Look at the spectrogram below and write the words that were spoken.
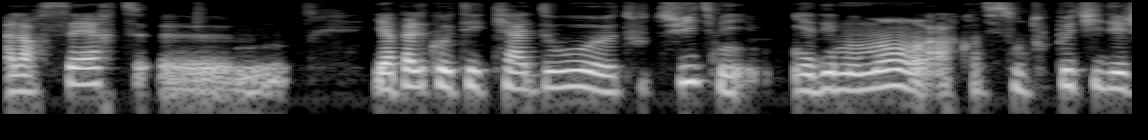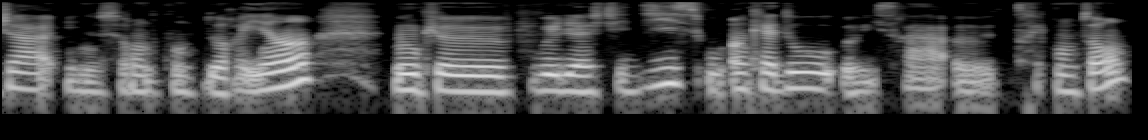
Alors certes, il n'y a pas le côté cadeau tout de suite, mais il y a des moments, alors quand ils sont tout petits déjà, ils ne se rendent compte de rien. Donc, vous pouvez lui acheter 10 ou un cadeau, il sera très content.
